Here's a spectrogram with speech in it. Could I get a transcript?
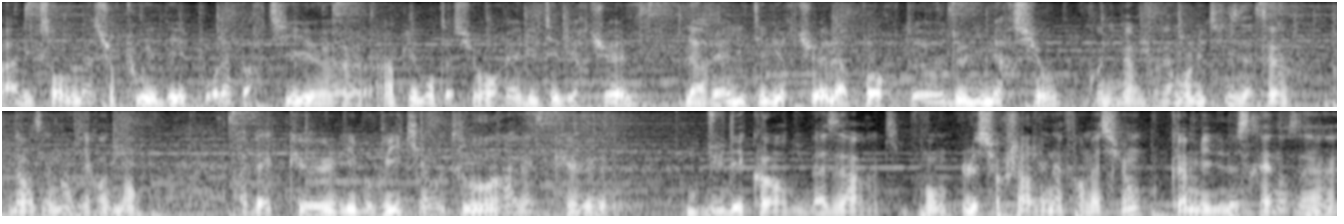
Alexandre m'a surtout aidé pour la partie implémentation en réalité virtuelle. La réalité virtuelle apporte de l'immersion. On immerge vraiment l'utilisateur dans un environnement avec euh, les bruits qu'il y a autour, avec euh, du décor, du bazar, qui vont le surcharger d'informations comme il le serait dans un,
